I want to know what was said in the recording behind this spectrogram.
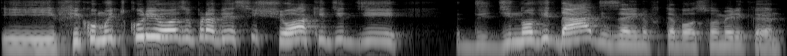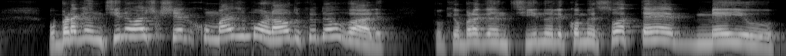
E fico muito curioso para ver esse choque de, de, de, de novidades aí no futebol sul-americano. O Bragantino eu acho que chega com mais moral do que o Del Valle porque o Bragantino ele começou até meio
